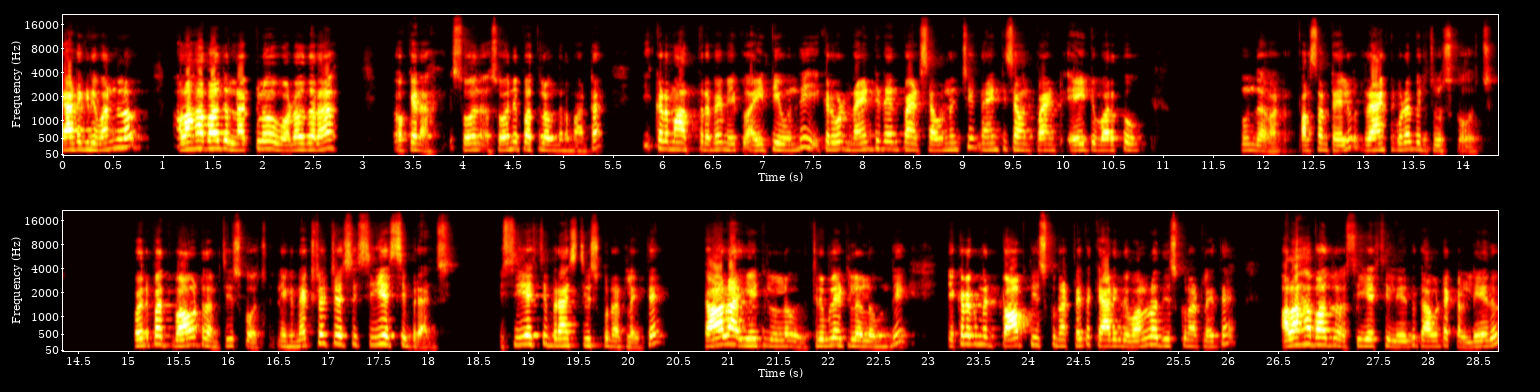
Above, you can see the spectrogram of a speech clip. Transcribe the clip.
కేటగిరీ వన్లో అలహాబాద్ నక్లో వడోదర ఓకేనా? సో సోనిపత్లో ఉందన్నమాట. ఇక్కడ మాత్రమే మీకు ఐటీ ఉంది. ఇక్కడ కూడా నైంటీ నైన్ పాయింట్ సెవెన్ నుంచి నైంటీ సెవెన్ పాయింట్ ఎయిట్ వరకు ఉందన్నమాట. పర్సంటైల్ ర్యాంక్ కూడా మీరు చూసుకోవచ్చు. సోనిపత్ బాగుంటుందని తీసుకోవచ్చు. నీకు నెక్స్ట్ వచ్చేసి సిఎస్సి బ్రాంచ్. ఈ సిఎస్సి బ్రాంచ్ తీసుకున్నట్లయితే చాలా ఏటీలలో త్రిబుల్ ఎయిట్లలో ఉంది. ఇక్కడ మీరు టాప్ తీసుకున్నట్లయితే కేటగిరీ వన్లో తీసుకున్నట్లయితే అలహాబాద్లో సిఎస్సి లేదు కాబట్టి అక్కడ లేదు.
